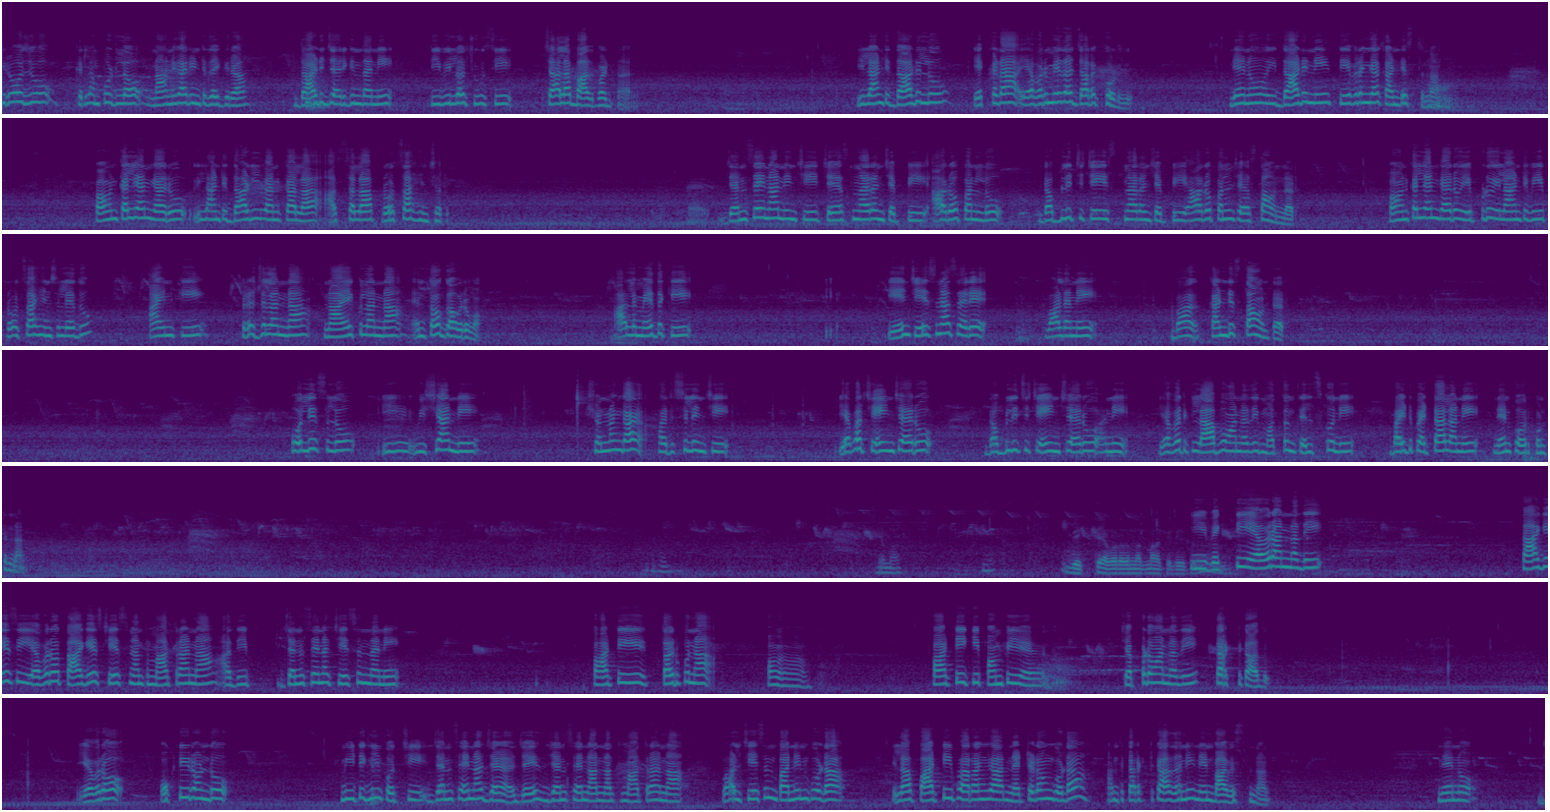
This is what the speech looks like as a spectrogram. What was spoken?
ఈరోజు కిర్లంపూడిలో నాన్నగారింటి దగ్గర దాడి జరిగిందని టీవీలో చూసి చాలా బాధపడినారు ఇలాంటి దాడులు ఎక్కడ ఎవరి మీద జరగకూడదు. నేను ఈ దాడిని తీవ్రంగా ఖండిస్తున్నాను. పవన్ కళ్యాణ్ గారు ఇలాంటి దాడుల వెనకాల అస్సలు ప్రోత్సహించరు. జనసేన నుంచి చేస్తున్నారని చెప్పి ఆరోపణలు డబ్బులు ఇచ్చి చేయిస్తున్నారని చెప్పి ఆరోపణలు చేస్తూ ఉన్నారు. పవన్ కళ్యాణ్ గారు ఎప్పుడూ ఇలాంటివి ప్రోత్సహించలేదు. ఆయనకి ప్రజలన్నా నాయకులన్నా ఎంతో గౌరవం. వాళ్ళ మీదకి ఏం చేసినా సరే వాళ్ళని బాగా ఖండిస్తూ ఉంటారు. పోలీసులు ఈ విషయాన్ని క్షుణ్ణంగా పరిశీలించి ఎవరు చేయించారు డబ్బులు ఇచ్చి చేయించారు అని ఎవరికి లాభం అన్నది మొత్తం తెలుసుకొని బయట పెట్టాలని నేను కోరుకుంటున్నాను. వ్యక్తి నాకు ఈ వ్యక్తి ఎవరన్నది తాగేసి ఎవరో తాగేసి చేసినంత మాత్రాన అది జనసేన చేసిందని పార్టీ తరపున పార్టీకి పంపి చెప్పడం అన్నది కరెక్ట్ కాదు. ఎవరో ఒకటి రెండు మీటింగులకు వచ్చి జనసేన జ జై జనసేన అన్నంత మాత్రాన వాళ్ళు చేసిన పనిని కూడా ఇలా పార్టీ పరంగా నెట్టడం కూడా అంత కరెక్ట్ కాదని నేను భావిస్తున్నాను. నేను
